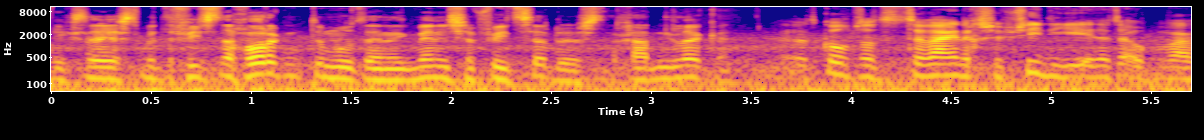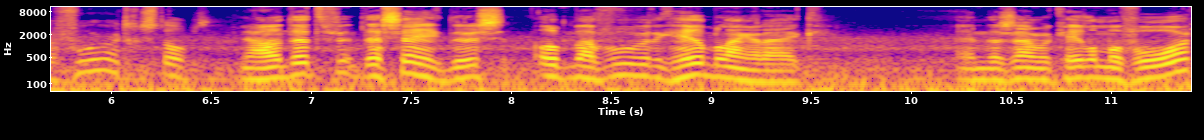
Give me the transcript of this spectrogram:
Ik zou eerst met de fiets naar Gorkum toe moeten en ik ben niet zo'n fietser, dus dat gaat niet lukken. Dat komt omdat er te weinig subsidie in het openbaar vervoer wordt gestopt. Nou, dat, dat zeg ik dus. Openbaar vervoer vind ik heel belangrijk. En daar zijn we ook helemaal voor.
